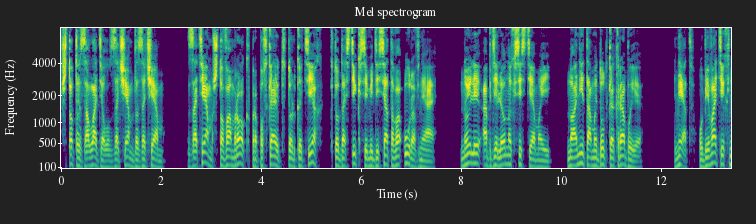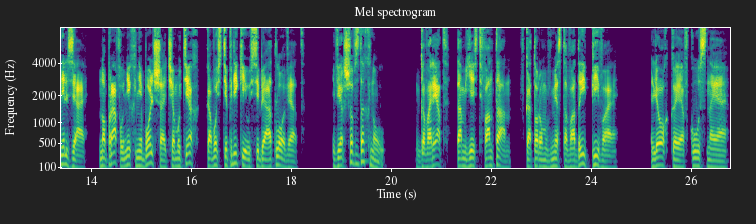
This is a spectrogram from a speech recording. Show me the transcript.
Что ты заладил? Зачем да зачем? Затем, что в Амрок пропускают только тех, кто достиг 70 уровня. Ну или обделенных системой. Но они там идут как рабы. Нет, убивать их нельзя но прав у них не больше, чем у тех, кого степняки у себя отловят. Верша вздохнул. Говорят, там есть фонтан, в котором вместо воды пиво. Легкое, вкусное,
